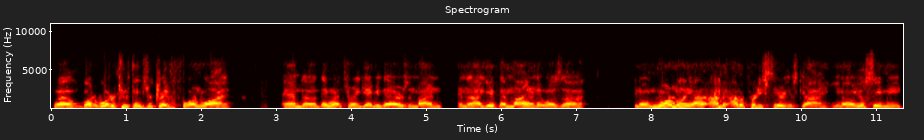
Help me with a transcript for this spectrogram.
well, what what are two things you're grateful for and why? And uh, they went through and gave me theirs and mine, and then I gave them mine, and it was, uh, you know, normally I, I'm I'm a pretty serious guy. You know, you'll see me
